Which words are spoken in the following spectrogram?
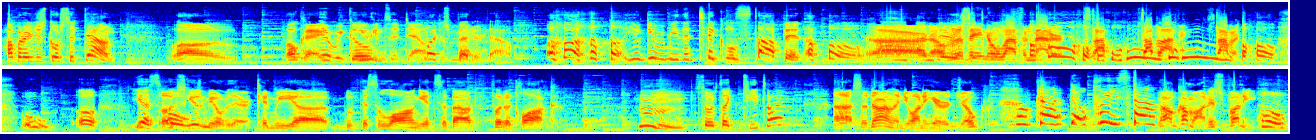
How about I just go sit down? Uh, okay. Here we go. You can sit down. Much better matter. now. You're giving me the tickles. Stop it. Oh, Ah, I'm no, very this ain't no laughing matter. Stop. Stop laughing. Stop it. Oh, oh, oh, yes. Oh, oh. excuse me over there. Can we uh, move this along? It's about foot o'clock. Hmm. So it's like tea time? Uh, so, darling, you want to hear a joke? Oh God, no! Please stop. Oh, come on, it's funny. Oh,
